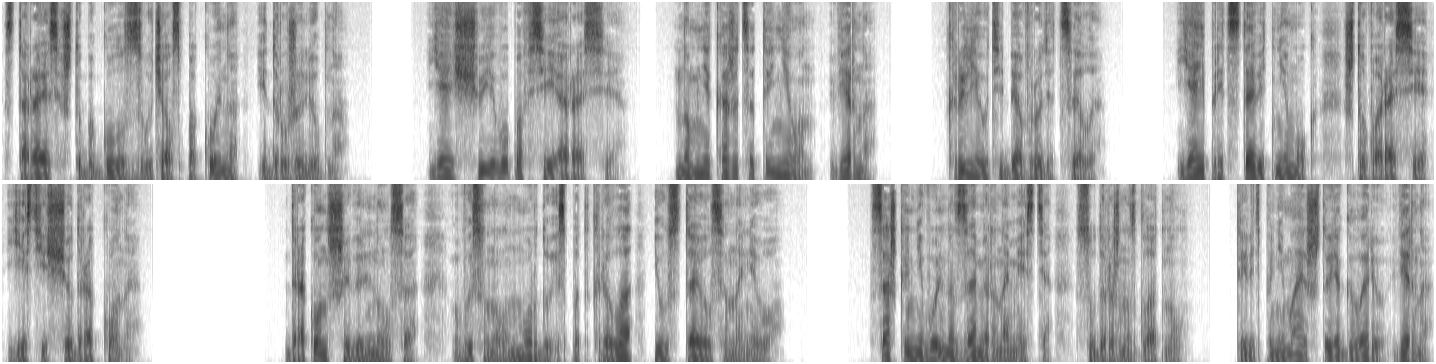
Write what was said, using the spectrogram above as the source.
стараясь, чтобы голос звучал спокойно и дружелюбно. «Я ищу его по всей Арассии. Но мне кажется, ты не он, верно? Крылья у тебя вроде целы. Я и представить не мог, что в Арассии есть еще драконы. Дракон шевельнулся, высунул морду из-под крыла и уставился на него. Сашка невольно замер на месте, судорожно сглотнул. «Ты ведь понимаешь, что я говорю, верно?»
